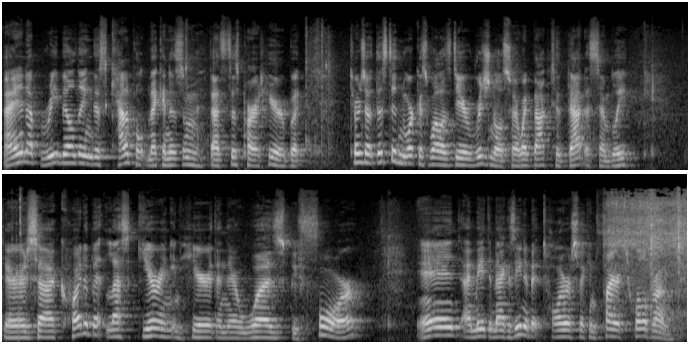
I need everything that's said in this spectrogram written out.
I ended up rebuilding this catapult mechanism that's this part here but turns out this didn't work as well as the original so I went back to that assembly. There's uh, quite a bit less gearing in here than there was before and I made the magazine a bit taller so I can fire 12 rounds.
